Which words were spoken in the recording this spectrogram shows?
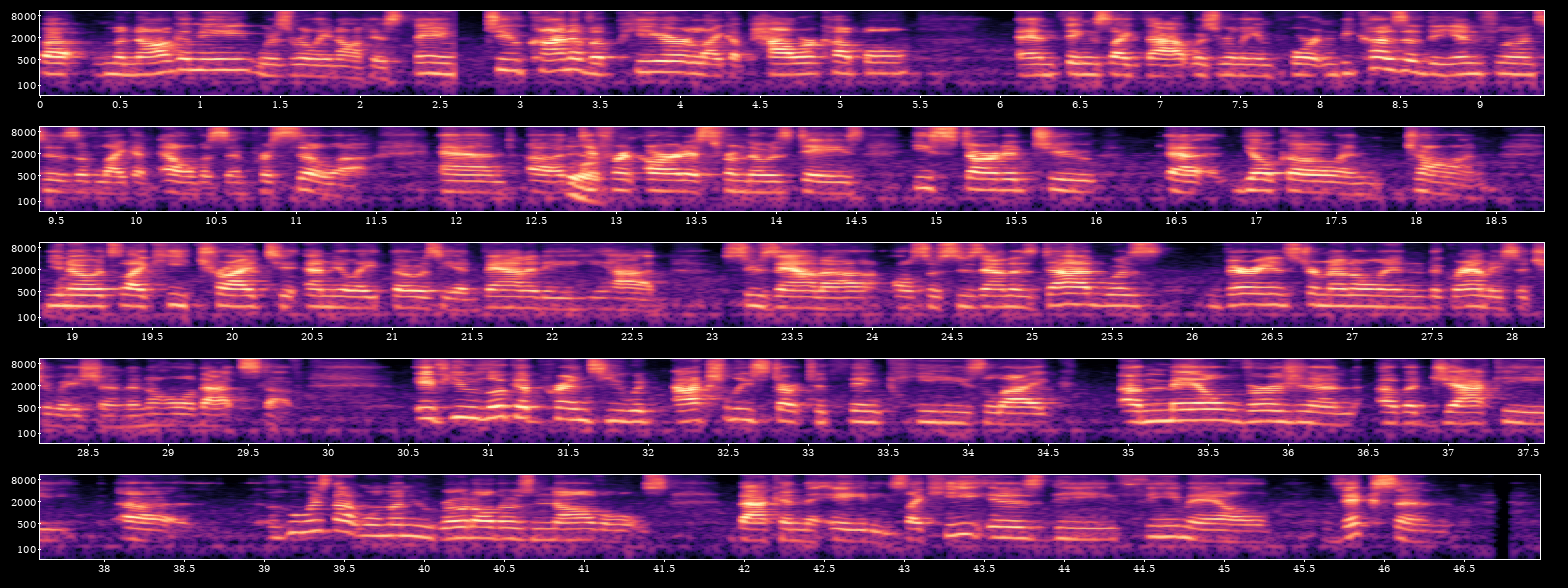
but monogamy was really not his thing. To kind of appear like a power couple and things like that was really important because of the influences of like an Elvis and Priscilla and uh, sure. different artists from those days. He started to uh, Yoko and John. You know, it's like he tried to emulate those. He had Vanity. He had Susanna. Also, Susanna's dad was very instrumental in the Grammy situation and all of that stuff. If you look at Prince, you would actually start to think he's like a male version of a Jackie. Uh, who was that woman who wrote all those novels back in the 80s? Like he is the female vixen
